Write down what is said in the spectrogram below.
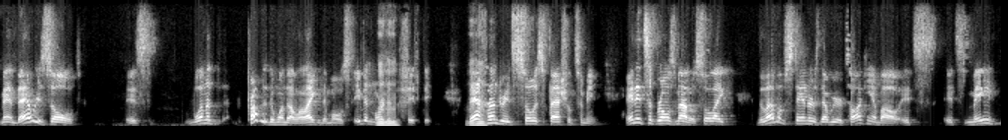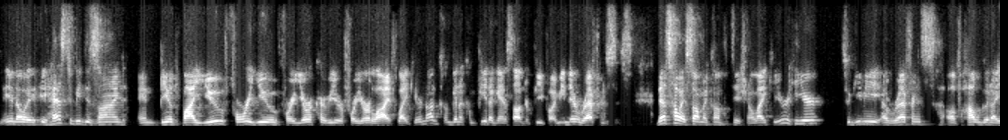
man, that result is one of probably the one that I like the most, even more mm-hmm. than the 50. That mm-hmm. 100 is so special to me. And it's a bronze medal. So like the level of standards that we were talking about, it's it's made, you know, it, it has to be designed and built by you for you, for your career, for your life. Like you're not gonna compete against other people. I mean, they're references. That's how I saw my competition. Like you're here to give me a reference of how good I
